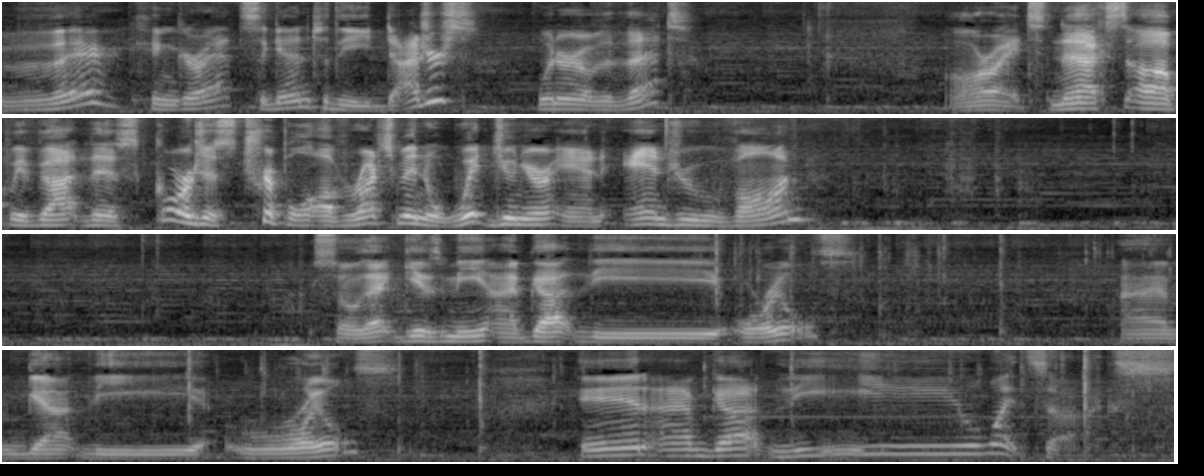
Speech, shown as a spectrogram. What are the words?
There. Congrats again to the Dodgers. Winner of that. All right, next up, we've got this gorgeous triple of Rutschman, Witt Jr., and Andrew Vaughn. So that gives me, I've got the Orioles, I've got the Royals, and I've got the White Sox.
